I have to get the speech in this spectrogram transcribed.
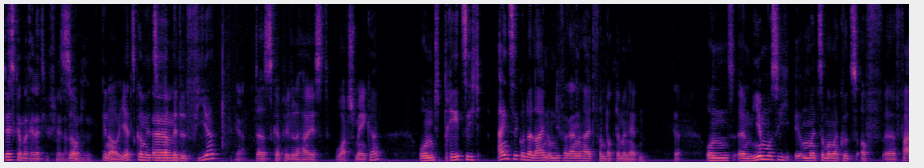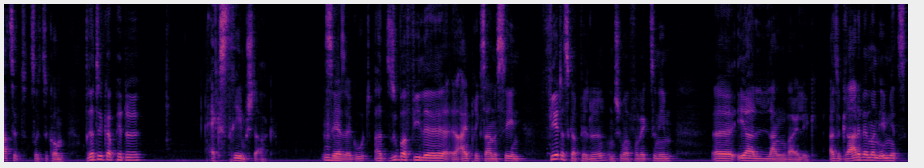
das kann man relativ schnell So, abhandeln. genau, jetzt kommen wir zu Ähm, Kapitel 4. Ja. Das Kapitel heißt Watchmaker und dreht sich einzig und allein um die Vergangenheit von Dr. Manhattan. Ja. Und ähm, hier muss ich, um jetzt nochmal kurz auf äh, Fazit zurückzukommen. Dritte Kapitel, extrem stark. Sehr, sehr gut. Hat super viele äh, einprägsame Szenen. Viertes Kapitel, um schon mal vorwegzunehmen, äh, eher langweilig. Also gerade wenn man eben jetzt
